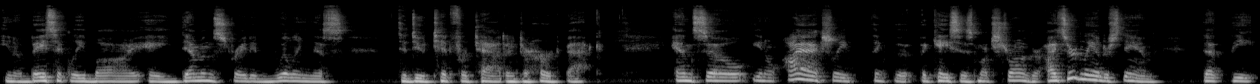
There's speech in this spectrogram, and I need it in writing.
you know, basically by a demonstrated willingness to do tit for tat and to hurt back. And so, you know, I actually think the, the case is much stronger. I certainly understand that the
